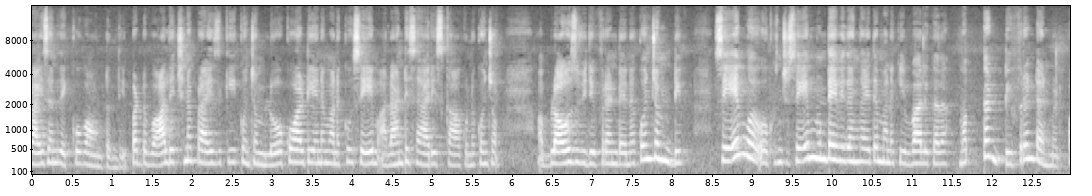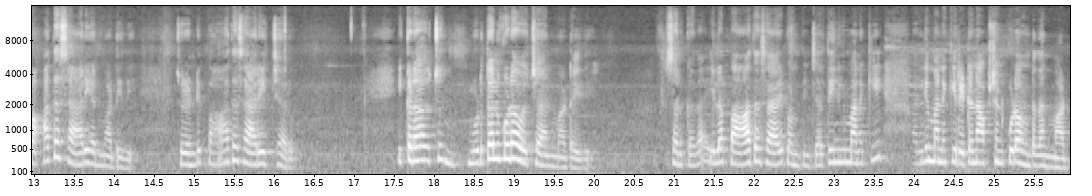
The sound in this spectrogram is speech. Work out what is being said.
ప్రైస్ అనేది ఎక్కువగా ఉంటుంది. బట్ వాళ్ళు ఇచ్చిన ప్రైస్కి కొంచెం లో క్వాలిటీ అయినా మనకు సేమ్ అలాంటి శారీస్ కాకుండా కొంచెం బ్లౌజ్ డిఫరెంట్ అయినా కొంచెం డిఫ్ సేమ్ కొంచెం సేమ్ ఉండే విధంగా అయితే మనకి ఇవ్వాలి కదా. మొత్తం డిఫరెంట్ అనమాట పాత శారీ అనమాట ఇది. చూడండి పాత శారీ ఇచ్చారు. ఇక్కడ వచ్చి ముడతలు కూడా వచ్చాయన్నమాట ఇది. సరే కదా? ఇలా పాత శారీ పంపించారు దీనికి మనకి మళ్ళీ మనకి రిటర్న్ ఆప్షన్ కూడా ఉంటుందన్నమాట.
